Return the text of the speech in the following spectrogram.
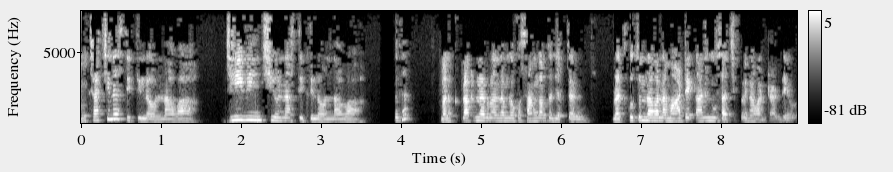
నువ్వు చచ్చిన స్థితిలో ఉన్నావా? జీవించి ఉన్న స్థితిలో ఉన్నావా? కదా? మనకు ప్రకటన గ్రంథంలో ఒక సంఘంతో చెప్తాడు బ్రతుకుతున్నావన్న మాటే కానీ నువ్వు చచ్చిపోయినావు అంటాడు దేవుడు.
